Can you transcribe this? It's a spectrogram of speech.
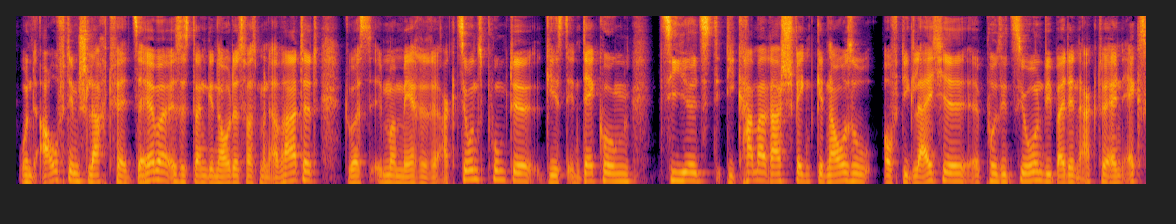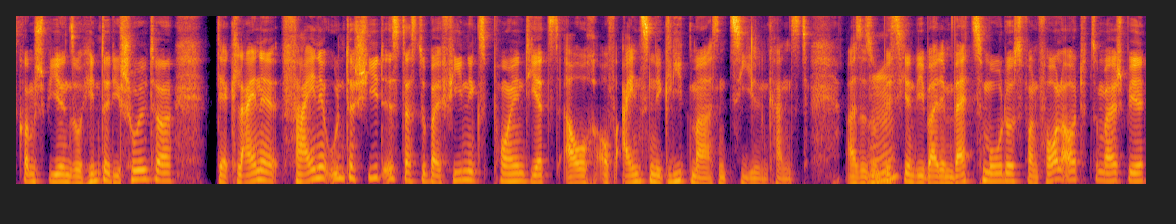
und auf dem Schlachtfeld selber ist es dann genau das, was man erwartet. Du hast immer mehrere Aktionspunkte, gehst in Deckung, zielst, die Kamera schwenkt genau genauso auf die gleiche äh, Position wie bei den aktuellen XCOM-Spielen, so hinter die Schulter. Der kleine, feine Unterschied ist, dass du bei Phoenix Point jetzt auch auf einzelne Gliedmaßen zielen kannst. Also so ein mhm. bisschen wie bei dem VATS-Modus von Fallout zum Beispiel.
